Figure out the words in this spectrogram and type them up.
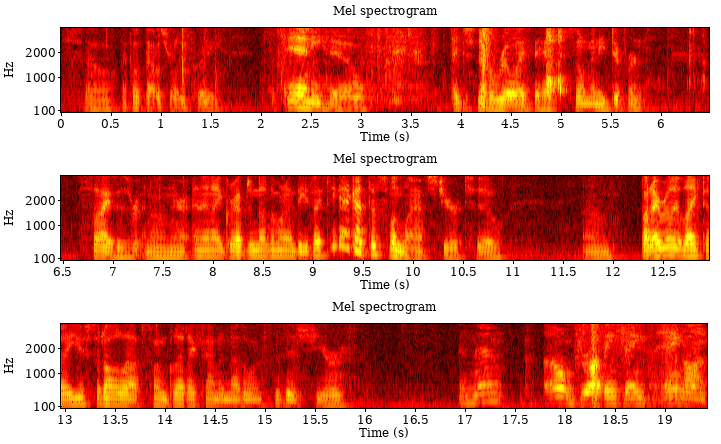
So, I thought that was really pretty. Anywho, I just never realized they had so many different sizes written on there. And then I grabbed another one of these. I think I got this one last year, too. Um, but I really liked it. I used it all up, so I'm glad I found another one for this year. And then, oh, I'm dropping things. Hang on.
